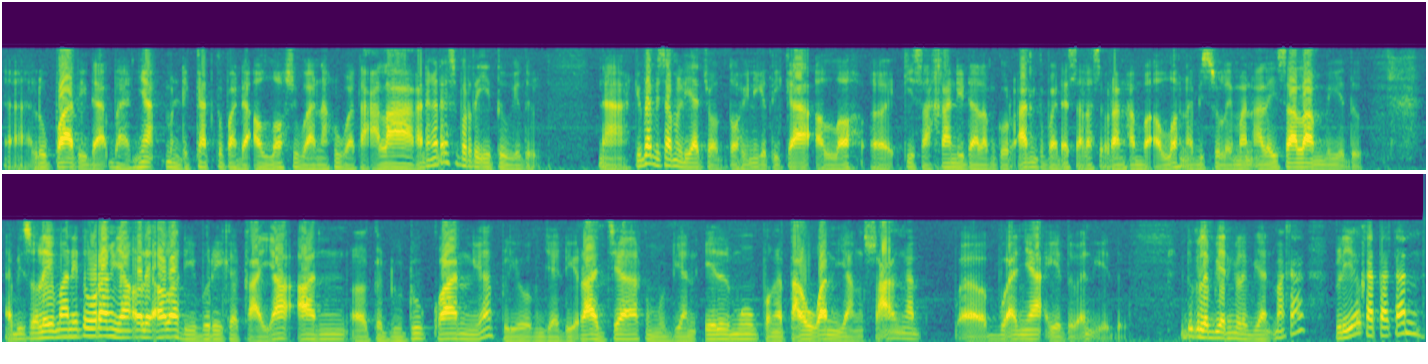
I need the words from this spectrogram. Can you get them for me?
Ya, lupa tidak banyak mendekat kepada Allah Subhanahu wa taala. Kadang-kadang seperti itu gitu. Nah, kita bisa melihat contoh ini ketika Allah e, kisahkan di dalam Quran kepada salah seorang hamba Allah Nabi Sulaiman alaihissalam begitu. Nabi Sulaiman itu orang yang oleh Allah diberi kekayaan, e, kedudukan ya, beliau menjadi raja, kemudian ilmu, pengetahuan yang sangat e, banyak gitu kan gitu. Itu kelebihan-kelebihan. Maka beliau katakan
